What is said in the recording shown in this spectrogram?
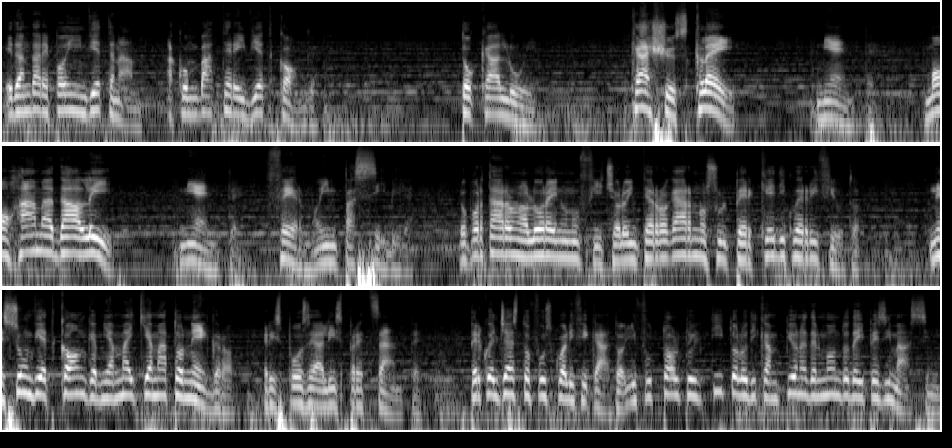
ed andare poi in Vietnam a combattere i Viet Cong. Tocca a lui. Cassius Clay. Niente. Muhammad Ali. Niente, fermo, impassibile. Lo portarono allora in un ufficio, lo interrogarono sul perché di quel rifiuto. Nessun Viet Cong mi ha mai chiamato negro, rispose Ali sprezzante. Per quel gesto fu squalificato, gli fu tolto il titolo di campione del mondo dei pesi massimi.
